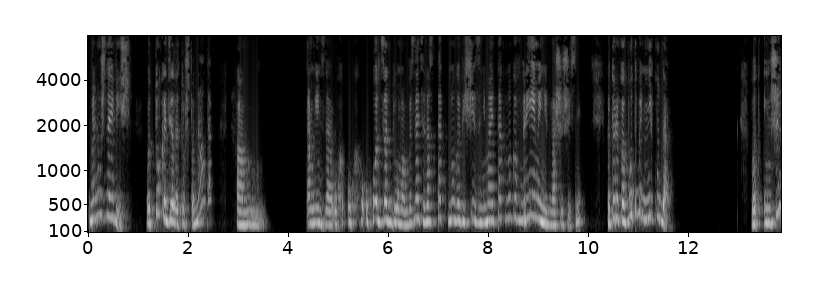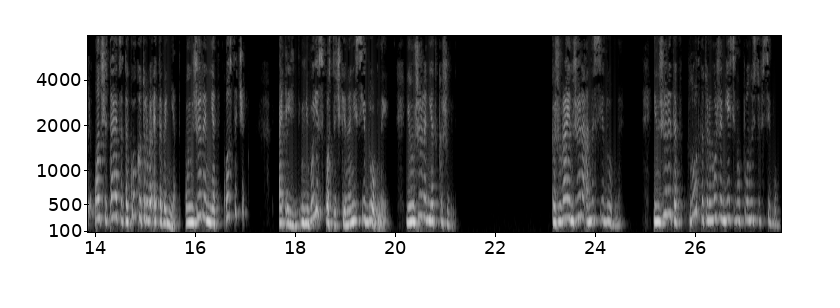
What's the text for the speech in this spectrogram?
ненужная вещь. Вот только делать то, что надо, там, я не знаю, уход за домом. Вы знаете, нас так много вещей занимает, так много времени в нашей жизни, которые как будто бы никуда. Вот инжир, он считается такой, у которого этого нет. У инжира нет косточек, а, у него есть косточки, но они съедобные. И у инжира нет кожуры. Кожура инжира, она съедобная. Инжир это плод, который можем есть его полностью всего.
